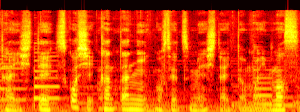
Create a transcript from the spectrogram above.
対して少し簡単にご説明したいと思います。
